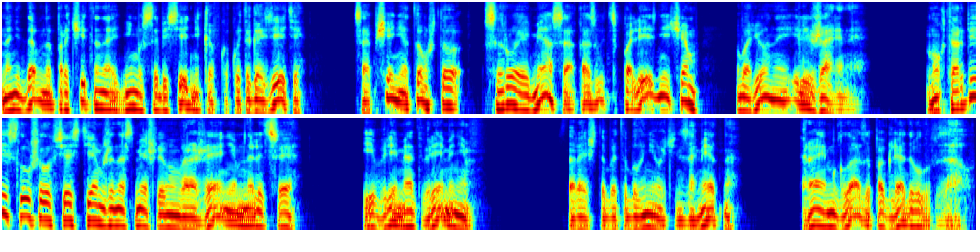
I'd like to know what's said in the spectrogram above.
на недавно прочитанное одним из собеседников в какой-то газете сообщение о том, что сырое мясо оказывается полезнее, чем вареное или жареное. Мухтарбей слушал все с тем же насмешливым выражением на лице, и время от времени, стараясь, чтобы это было не очень заметно, краем глаза поглядывал в зал.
